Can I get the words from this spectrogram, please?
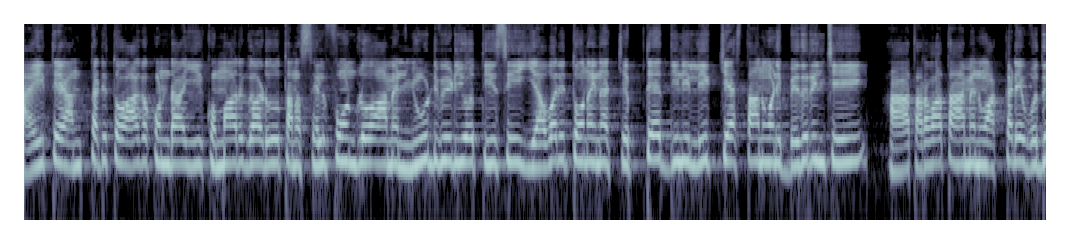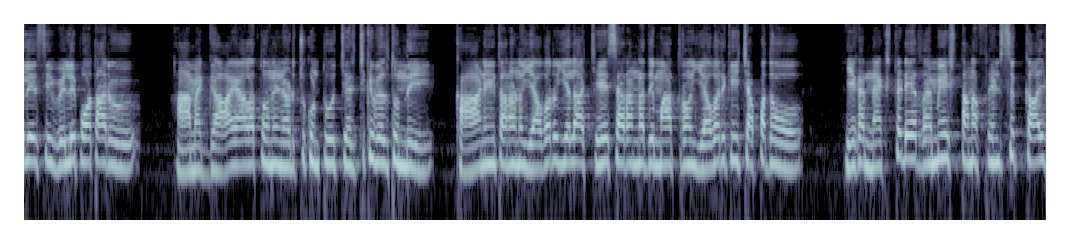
అయితే అంతటితో ఆగకుండా ఈ కుమారుగాడు తన సెల్ ఫోన్లో ఆమె న్యూడ్ వీడియో తీసి ఎవరితోనైనా చెప్తే దీన్ని లీక్ చేస్తాను అని బెదిరించి ఆ తర్వాత ఆమెను అక్కడే వదిలేసి వెళ్ళిపోతారు. ఆమె గాయాలతోనే నడుచుకుంటూ చర్చికి వెళ్తుంది. కానీ తనను ఎవరు ఇలా చేశారన్నది మాత్రం ఎవరికీ చెప్పదు. ఇక నెక్స్ట్ డే రమేష్ తన ఫ్రెండ్స్కి కాల్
